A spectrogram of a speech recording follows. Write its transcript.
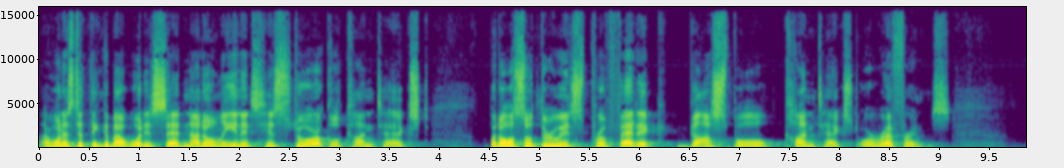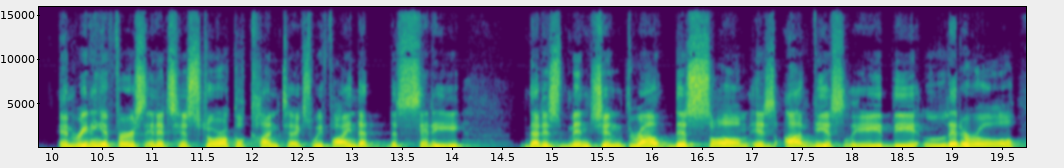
I want us to think about what is said not only in its historical context, but also through its prophetic gospel context or reference. And reading it first in its historical context, we find that the city that is mentioned throughout this psalm is obviously the literal,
